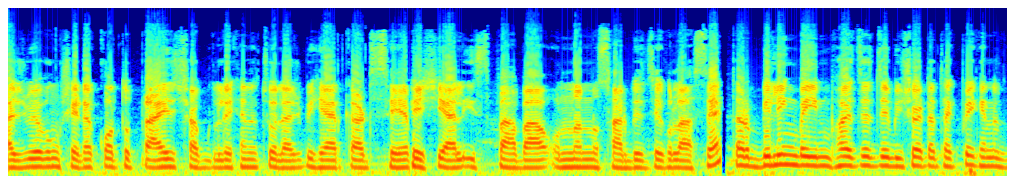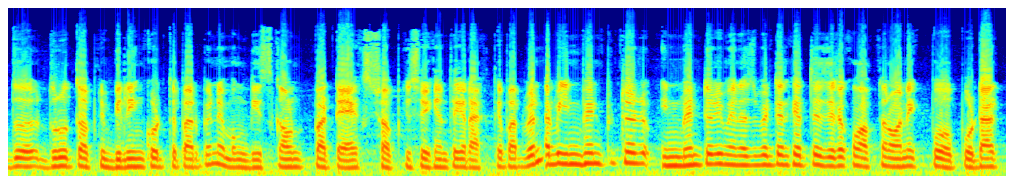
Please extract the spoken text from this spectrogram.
আসবে এবং সেটা কত প্রাইস সবগুলো এখানে চলে আসবে। Hair cut shave facial spa বা অন্যান্য সার্ভিস যেগুলো আছে। তার বিলিং বা ইনভয়েসের যে বিষয়টা থাকবে, এখানে দ্রুত আপনি বিলিং করতে পারবেন এবং ডিসকাউন্ট বা ট্যাক্স সবকিছু এখান থেকে রাখতে পারবেন। তবে ইনভেন্টরি ইনভেন্টরি ম্যানেজমেন্টের ক্ষেত্রে যেরকম আপনার অনেক প্রোডাক্ট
